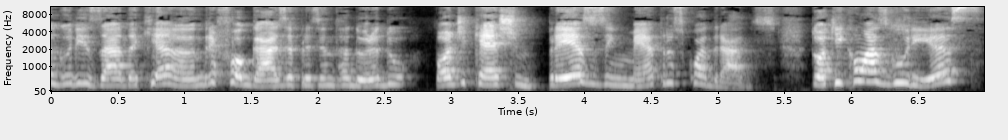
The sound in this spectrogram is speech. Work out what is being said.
gurizada! Aqui é a André Fogazzi, apresentadora do podcast Presos em Metros Quadrados. Tô aqui com as gurias.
